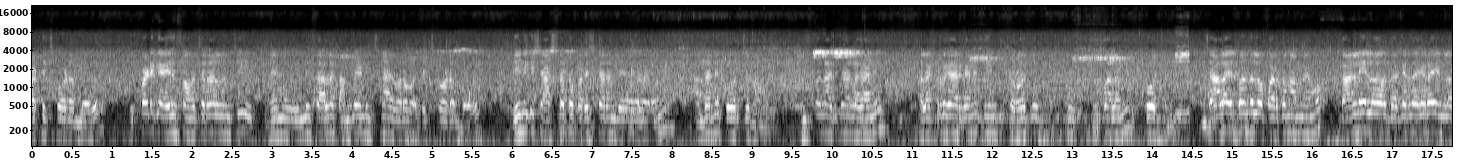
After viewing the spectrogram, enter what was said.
పట్టించుకోవడం లేదు. ఇప్పటికి ఐదు సంవత్సరాల నుంచి మేము ఎన్నిసార్లు కంప్లైంట్ ఇచ్చినా ఎవరు పట్టించుకోవడం లేదు. దీనికి శాశ్వత పరిష్కారం చేయగలరని అందరినీ కోరుతున్నాము మున్సిపల్ అధికారులు కానీ కలెక్టర్ గారు కానీ దీనికి చొరవ చూపాలని కోరుతున్నాం చాలా ఇబ్బందులు పడుతున్నాం మేము. కాలనీలో దగ్గర దగ్గర ఇంట్లో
